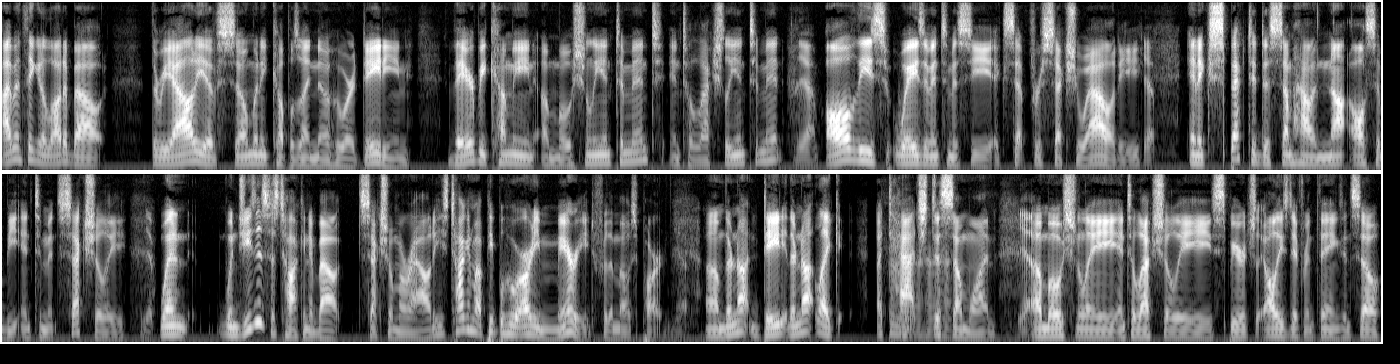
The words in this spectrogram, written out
I've been thinking a lot about the reality of so many couples I know who are dating. They're becoming emotionally intimate, intellectually intimate, Yeah. all of these ways of intimacy except for sexuality, Yep. and expected to somehow not also be intimate sexually. Yep. When when Jesus is talking about sexual morality, he's talking about people who are already married for the most part. Yep. Um, they're not dating. They're not like attached to someone Yeah. emotionally, intellectually, spiritually, all these different things. And so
